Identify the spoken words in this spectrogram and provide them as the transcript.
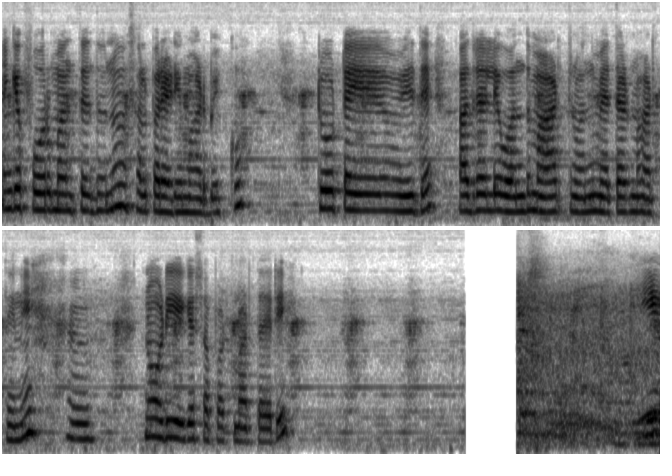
ಹಾಗೆ ಫೋರ್ ಮಂತದ್ದು ಸ್ವಲ್ಪ ರೆಡಿ ಮಾಡಬೇಕು. ಟೂ ಟೈಮ್ ಇದೆ. ಅದರಲ್ಲಿ ಒಂದು ಮಾಡ್ತೀನಿ, ಒಂದು ಮೆಥಡ್ ಮಾಡ್ತೀನಿ. ನೋಡಿ ಹೀಗೆ ಸಪೋರ್ಟ್ ಮಾಡ್ತಾಯಿರಿ ಈಗ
